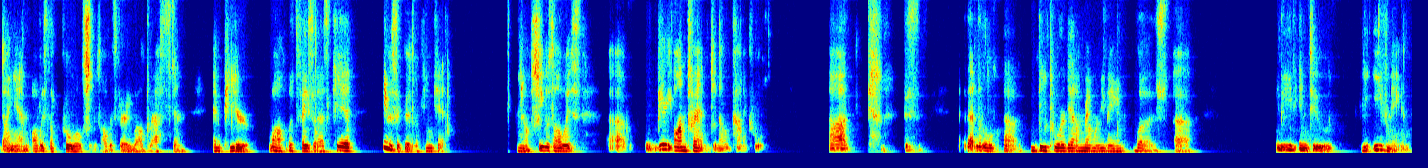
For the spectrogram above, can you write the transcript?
Diane always looked cool. She was always very well dressed, and and Peter, well, let's face it, as a kid, he was a good looking kid. You know, she was always uh, very on trend. You know, kind of cool. Uh, this that little uh, detour down memory lane was uh, lead into the evening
